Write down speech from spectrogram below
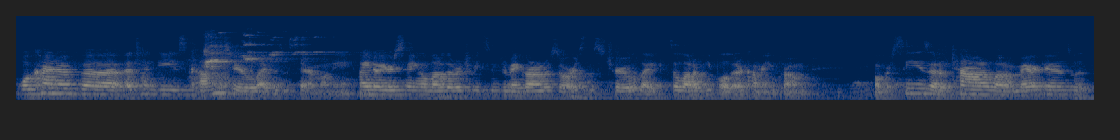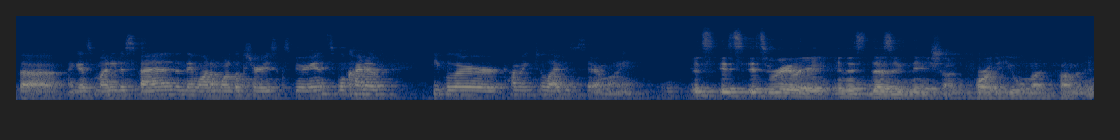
What kind of uh, attendees come to Life as a Ceremony? I know you're saying a lot of the retreats in Jamaica are on resorts. This is true. Like it's a lot of people that are coming from overseas, out of town. A lot of Americans with, uh, I guess, money to spend, and they want a more luxurious experience. What kind of people are coming to Life as a Ceremony? It's, it's, it's really in its designation for the human family.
